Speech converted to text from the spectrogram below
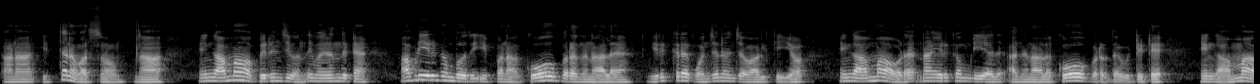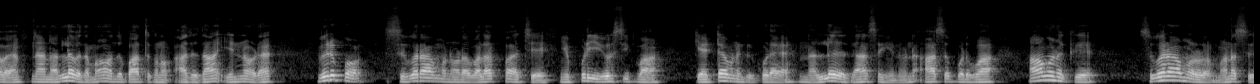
ஆனால் இத்தனை வருஷம் நான் எங்கள் அம்மாவை பிரிஞ்சு வந்து இருந்துட்டேன். அப்படி இருக்கும்போது இப்போ நான் கோவப்படுறதுனால இருக்கிற கொஞ்ச நஞ்ச வாழ்க்கையும் எங்கள் அம்மாவோட நான் இருக்க முடியாது. அதனால் கோவப்படுறத விட்டுட்டு எங்கள் அம்மாவை நான் நல்ல விதமாக வந்து பார்த்துக்கணும். அதுதான் என்னோட விருப்பம். சிவராமனோட வளர்ப்பாச்சு எப்படி யோசிப்பான்? கெட்டவனுக்கு கூட நல்லது தான் செய்யணும்னு ஆசைப்படுவான். அவனுக்கு சிவராமனோட மனசு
